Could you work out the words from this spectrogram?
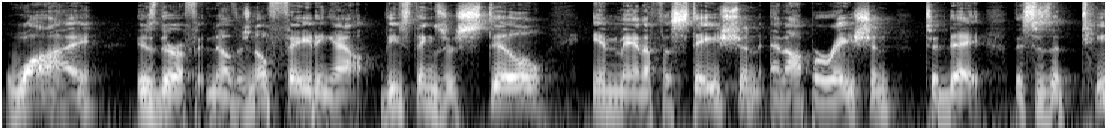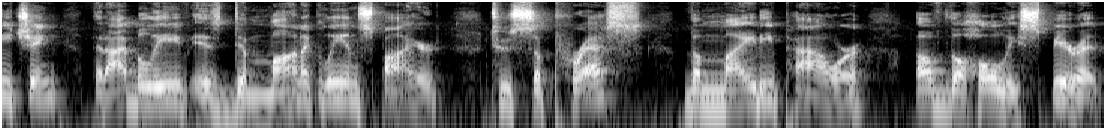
Why is there a no? There's no fading out. These things are still in manifestation and operation today. This is a teaching that I believe is demonically inspired to suppress the mighty power of the Holy Spirit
